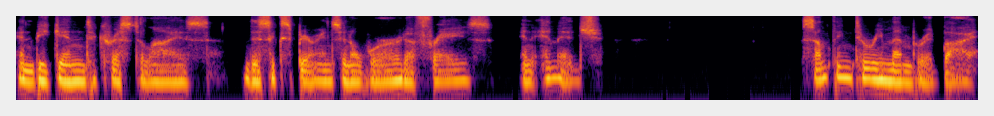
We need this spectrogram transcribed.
And begin to crystallize this experience in a word, a phrase, an image, something to remember it by.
